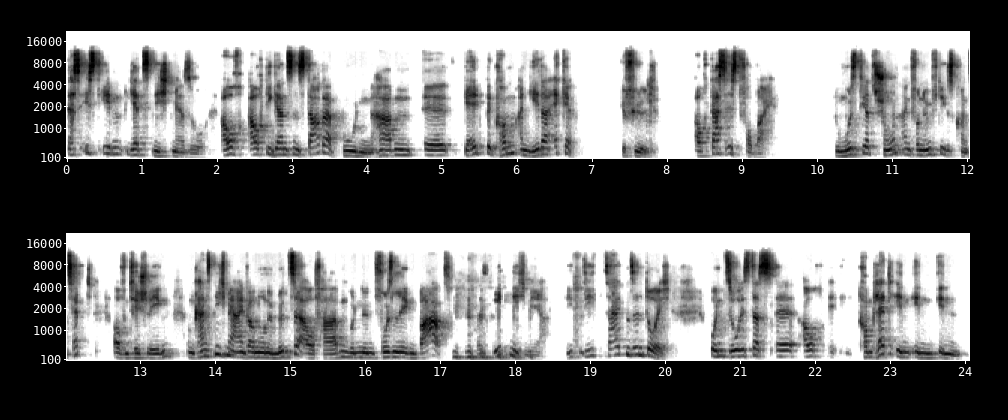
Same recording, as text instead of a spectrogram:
das ist eben jetzt nicht mehr so. Auch, auch die ganzen Startup-Buden haben äh, Geld bekommen an jeder Ecke, gefühlt. Auch das ist vorbei. Du musst jetzt schon ein vernünftiges Konzept auf den Tisch legen und kannst nicht mehr einfach nur eine Mütze aufhaben und einen fusseligen Bart. Das geht nicht mehr. Die, die Zeiten sind durch. Und so ist das äh, auch komplett in, in, in,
